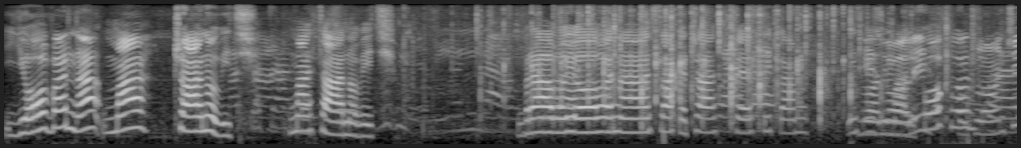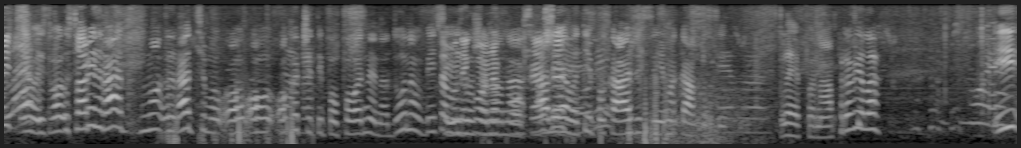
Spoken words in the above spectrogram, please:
Jovana Mačanović. Macanović. Bravo Jovana, svaka čast, čestitam. Izvoli, mali Izvoli, poklon. poklončić. Evo, izvoli, u stvari rad, rad ćemo o- o- okačiti popodne na Dunav, bit će izloženo na... Ali evo ti pokaži svima kako si lepo napravila. I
